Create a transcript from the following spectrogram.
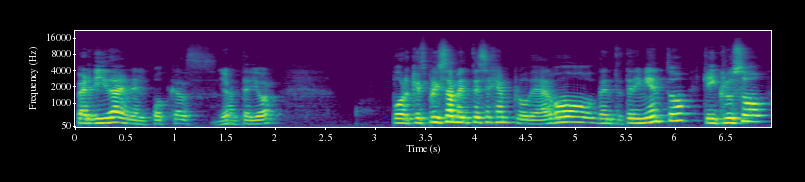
Perdida en el podcast Yep. anterior. Porque es precisamente ese ejemplo de algo de entretenimiento que incluso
